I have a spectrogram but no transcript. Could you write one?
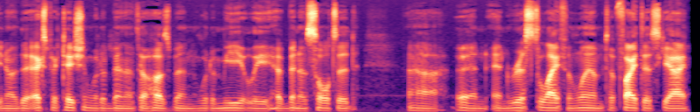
You know, the expectation would have been that the husband would immediately have been assaulted uh, and and risked life and limb to fight this guy.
